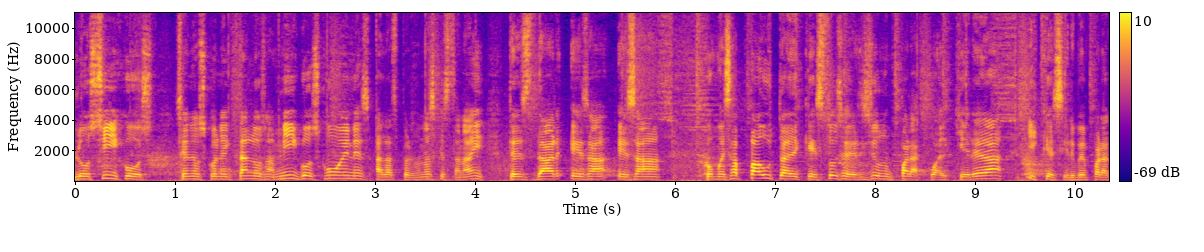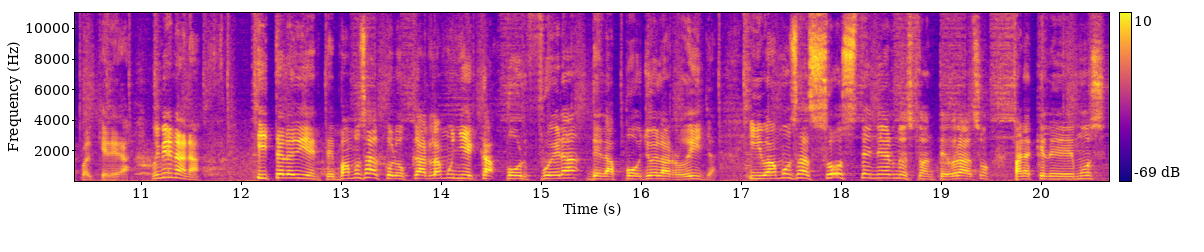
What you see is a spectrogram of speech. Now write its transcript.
los hijos, se nos conectan los amigos jóvenes a las personas que están ahí. Entonces dar esa, esa, como esa pauta de que estos ejercicios son para cualquier edad y que sirven para cualquier edad. Muy bien, Ana. Y televidentes, vamos a colocar la muñeca por fuera del apoyo de la rodilla y vamos a sostener nuestro antebrazo para que le demos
